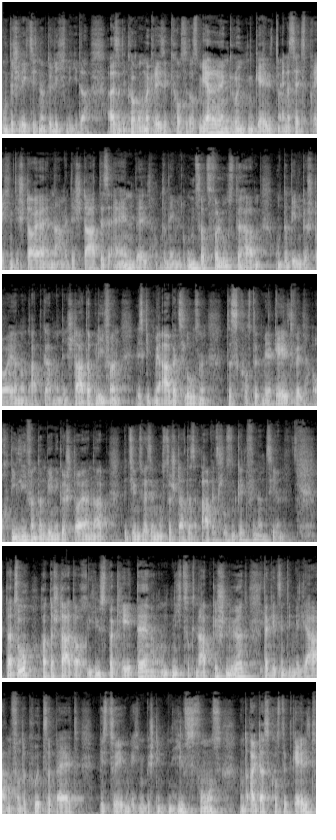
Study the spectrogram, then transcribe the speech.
Und das schlägt sich natürlich nieder. Also die Corona-Krise kostet aus mehreren Gründen Geld. Einerseits brechen die Steuereinnahmen des Staates ein, weil Unternehmen Umsatzverluste haben und dann weniger Steuern und Abgaben an den Staat abliefern. Es gibt mehr Arbeitslose, das kostet mehr Geld, weil auch die liefern dann weniger Steuern ab, beziehungsweise muss der Staat das Arbeitslosengeld finanzieren. Dazu hat der Staat auch Hilfspakete und nicht so knapp geschnürt. Da geht es in die Milliarden von der Kurzarbeit Kurzarbeit bis zu irgendwelchen bestimmten Hilfsfonds und all das kostet Geld.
